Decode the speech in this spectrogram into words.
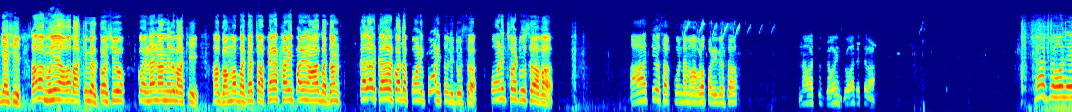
જાય છે. હવે મુએ હવે બાકી મેલતો છું. કોઈને ના મેલું બાકી. હવે ગામમાં બધા ચોફેરે ફરી ફરીને હવે બધા કલર કલર કહો તો પાણી પાણી તો લીધું છે. પાણી છોટું છે હવે. આ ચિયો સકુંડા આવડો પડી રહ્યો છે. ના હોય તો જોઈને જોવા દે પેલા. હે પેહોલે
